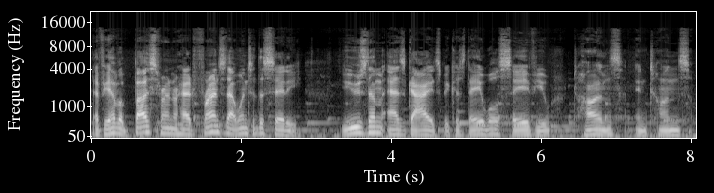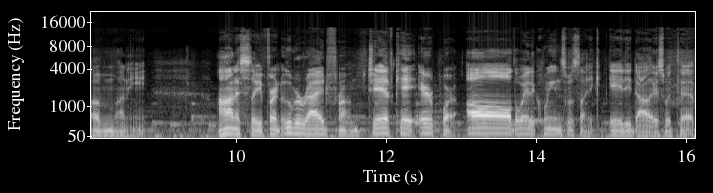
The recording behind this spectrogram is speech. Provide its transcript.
if you have a best friend or had friends that went to the city, use them as guides because they will save you tons and tons of money. Honestly, for an Uber ride from JFK Airport all the way to Queens was like $80 with tip.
